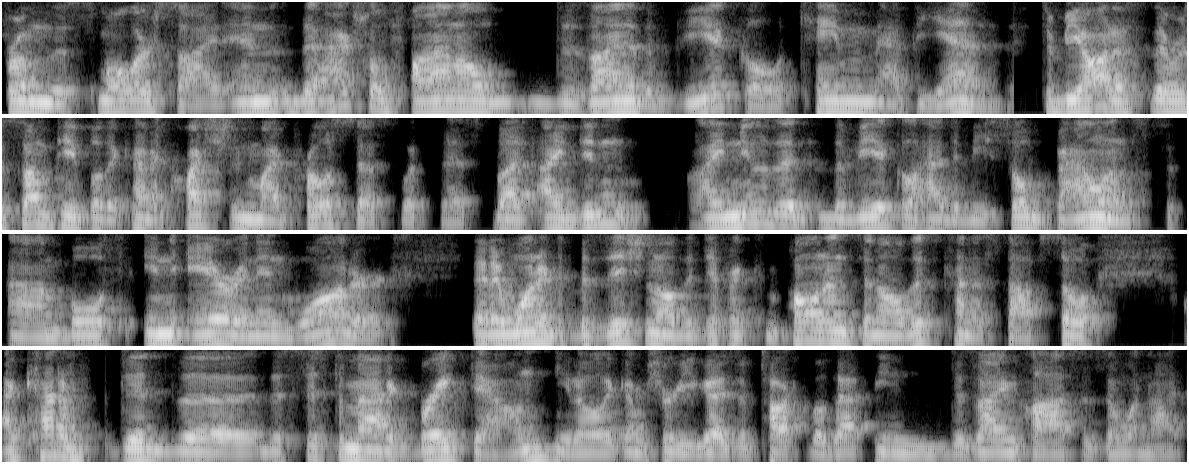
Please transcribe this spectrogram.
from the smaller side. And the actual final design of the vehicle came at the end. To be honest, there were some people that kind of questioned my process with this, but I didn't, I knew that the vehicle had to be so balanced, um, both in air and in water, that I wanted to position all the different components and all this kind of stuff. So I kind of did the the systematic breakdown. You know, like I'm sure you guys have talked about that in design classes and whatnot.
